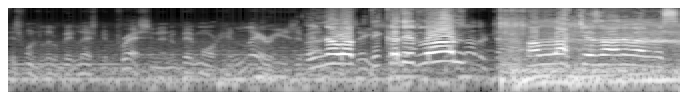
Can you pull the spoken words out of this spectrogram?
This one's a little bit less depressing and a bit more hilarious. If I Önüne do bak, dikkat et lan! Allah cezanı vermesin.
